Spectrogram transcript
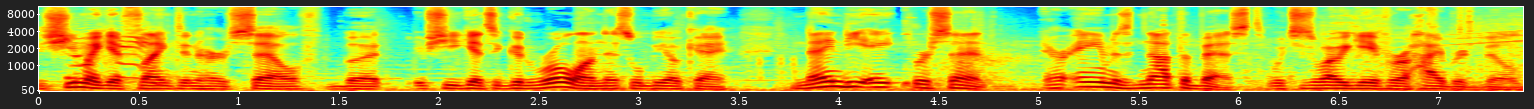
She might get flanked in herself, but if she gets a good roll on this, we'll be okay. 98%. Her aim is not the best, which is why we gave her a hybrid build.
